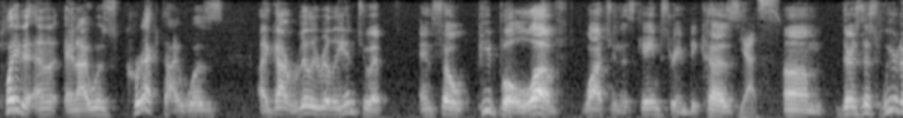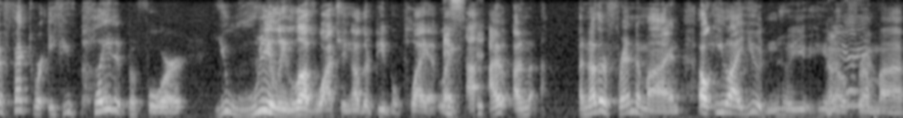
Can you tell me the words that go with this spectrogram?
played it and and I was correct. I was I got really really into it. And so people love watching this game stream because Yes. um, there's this weird effect where if you've played it before, you really love watching other people play it. Like I, I, an, another friend of mine, oh Eli Yudin, who you, you Oh, know yeah, from uh,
